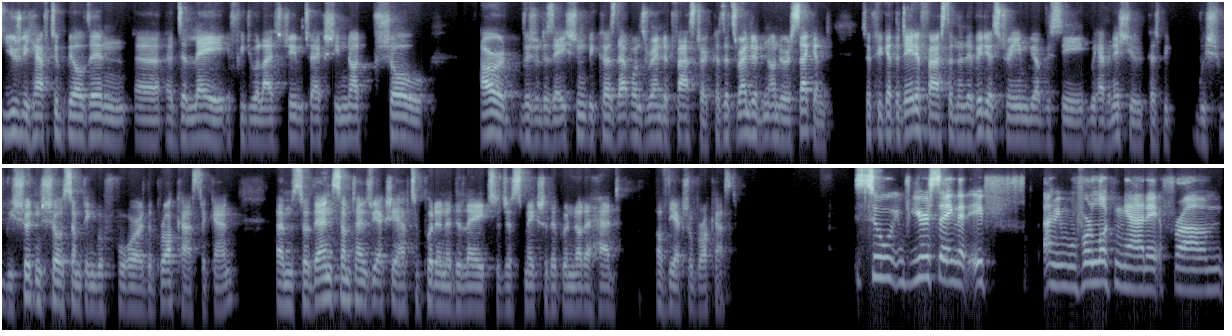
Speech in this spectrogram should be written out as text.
usually have to build in uh, a delay if we do a live stream to actually not show our visualization because that one's rendered faster because it's rendered in under a second. So if you get the data faster than the video stream, we obviously we have an issue because we we, sh- we shouldn't show something before the broadcaster can. Um, so then sometimes we actually have to put in a delay to just make sure that we're not ahead of the actual broadcast. So you're saying that if I mean, if we're looking at it from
